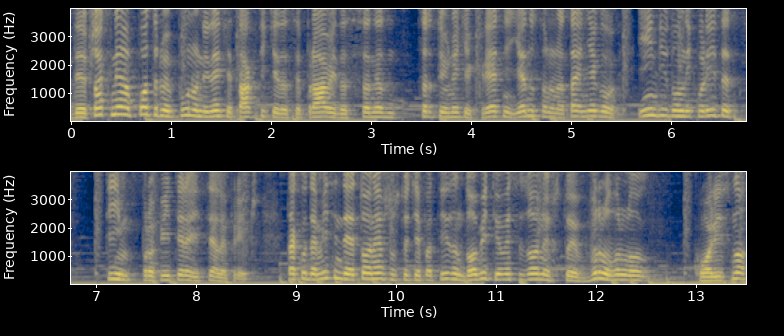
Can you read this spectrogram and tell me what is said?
Gde čak nema potrebe puno ni neke taktike da se pravi, da se sad ne znam, crtaju neke kretnje, jednostavno na taj njegov individualni kvalitet tim profitira iz cele priče. Tako da mislim da je to nešto što će Partizan dobiti ove sezone, što je vrlo, vrlo korisno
